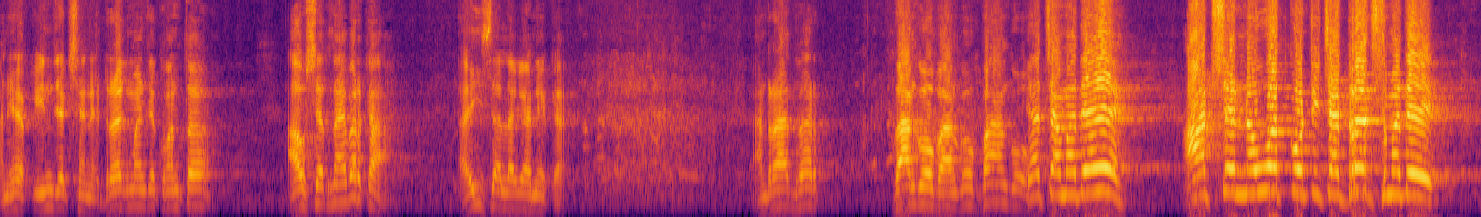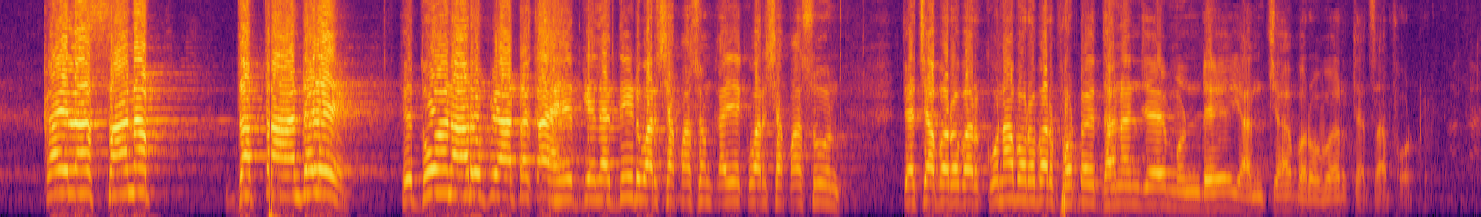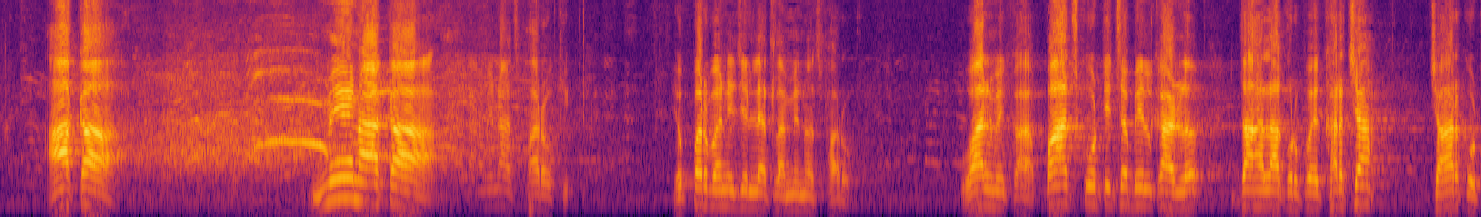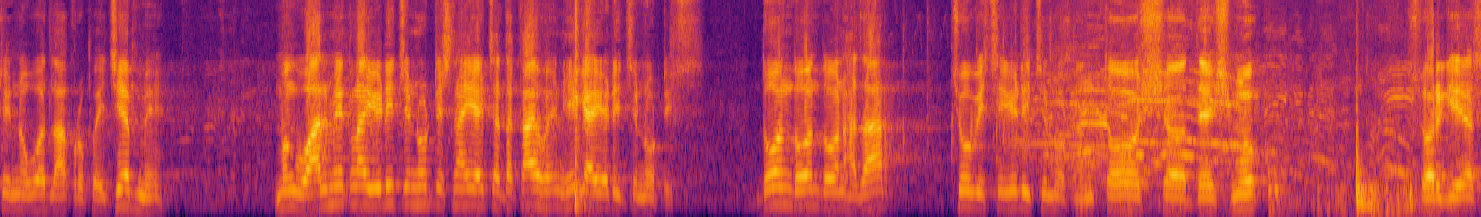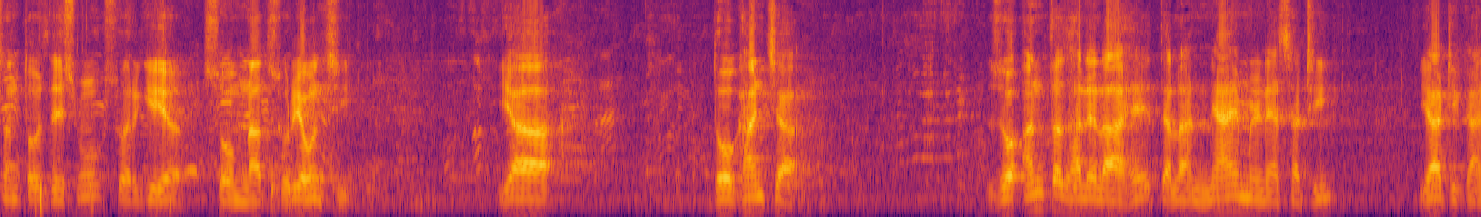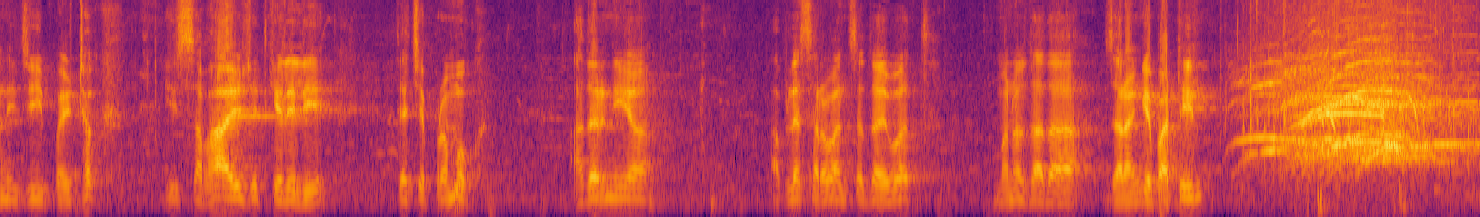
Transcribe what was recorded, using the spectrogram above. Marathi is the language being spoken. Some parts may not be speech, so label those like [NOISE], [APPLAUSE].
आणि एक इंजेक्शन आहे ड्रग म्हणजे कोणतं औषध नाही बरं का ऐसा लगाने का आणि रातभर बांगो बांगो बांगो याच्यामध्ये आठशे नव्वद कोटीच्या ड्रग्समध्ये कैलास सानप दत्ता आंधळे हे दोन आरोपी अटक आहेत गेल्या दीड वर्षापासून का एक वर्षापासून त्याच्या बरोबर कोणाबरोबर फोटो आहे धनंजय मुंडे यांच्या बरोबर त्याचा फोटो आका मेन आका मिनाज फारोखी. हे परभणी जिल्ह्यातला मिनोज फारोक वाल्मिका पाच कोटीचं बिल काढलं दहा लाख रुपये खर्चा चार कोटी नव्वद लाख रुपये जेब मे. मग वाल्मिकला ईडीची नोटीस नाही यायचं तर काय होईल ही घ्या ईडीची नोटीस. दोन दोन दोन हजार चोवीसची ईडीची नोट संतोष देशमुख. स्वर्गीय संतोष देशमुख स्वर्गीय सोमनाथ सूर्यवंशी या दोघांच्या जो अंत झालेला आहे त्याला न्याय मिळण्यासाठी या ठिकाणी जी बैठक ही सभा आयोजित केलेली आहे त्याचे प्रमुख आदरणीय आपल्या सर्वांचं दैवत मनोजदादा जरांगे पाटील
